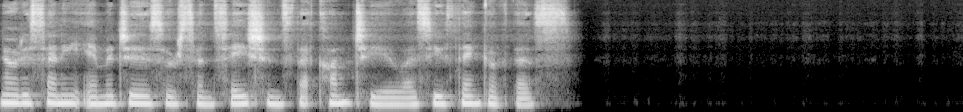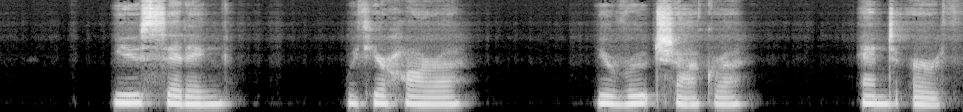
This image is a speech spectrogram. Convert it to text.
Notice any images or sensations that come to you as you think of this. You sitting with your hara, your root chakra, and earth.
